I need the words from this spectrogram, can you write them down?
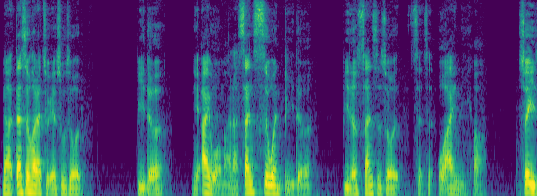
那但是后来主耶稣说：“彼得，你爱我吗？”那三次问彼得，彼得三次说：“是是，我爱你啊。”所以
